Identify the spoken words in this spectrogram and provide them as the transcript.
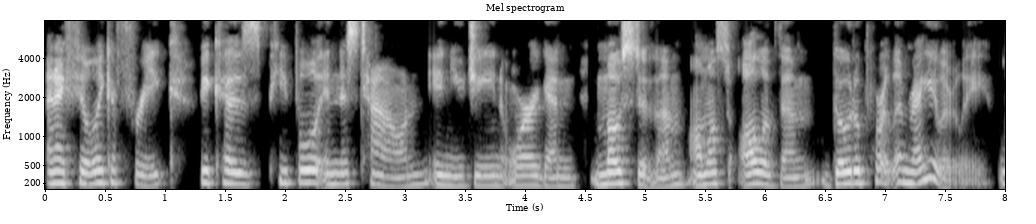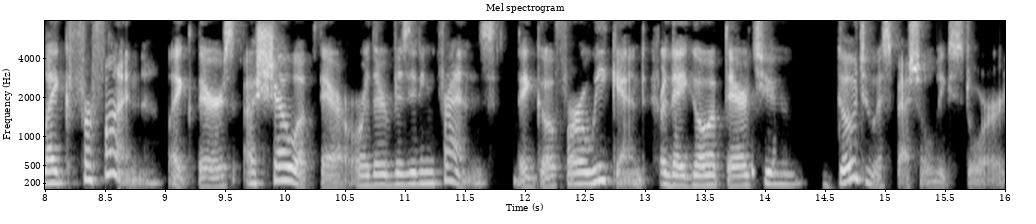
And I feel like a freak because people in this town in Eugene, Oregon, most of them, almost all of them, go to Portland regularly, like for fun. Like there's a show up there, or they're visiting friends. They go for a weekend, or they go up there to go to a specialty store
